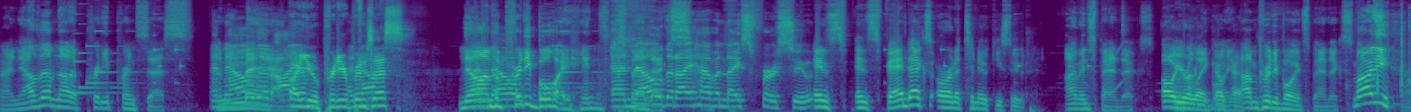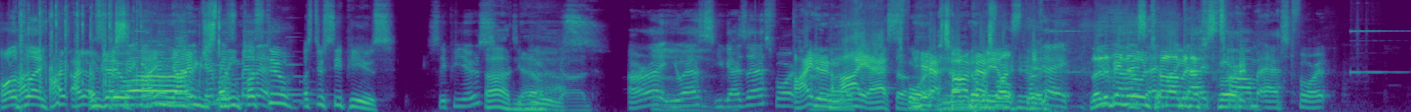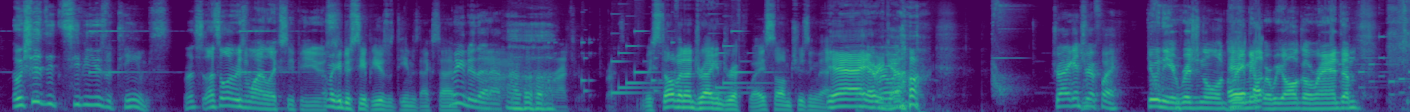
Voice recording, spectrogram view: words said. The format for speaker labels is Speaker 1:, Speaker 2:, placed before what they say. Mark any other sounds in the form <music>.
Speaker 1: right, now that I'm not a pretty princess,
Speaker 2: And
Speaker 1: I'm
Speaker 2: now
Speaker 1: mad.
Speaker 2: that I am, Are
Speaker 3: you a prettier
Speaker 2: and now-
Speaker 3: princess?
Speaker 1: no, I'm
Speaker 2: now-
Speaker 1: a pretty boy in spandex.
Speaker 2: And now that I have a nice fursuit,
Speaker 4: In in spandex or in a tanuki suit?
Speaker 1: I'm in spandex.
Speaker 4: Oh,
Speaker 1: I'm
Speaker 4: you're
Speaker 1: pretty
Speaker 4: Link,
Speaker 1: boy.
Speaker 4: okay.
Speaker 1: I'm pretty boy in spandex. Smarty, I want to play.
Speaker 3: I, I, I'm just.
Speaker 4: do, uh,
Speaker 3: I'm, I'm just
Speaker 2: me a
Speaker 3: leaning.
Speaker 2: minute.
Speaker 4: Let's do let's do CPUs.
Speaker 2: CPUs.
Speaker 3: Oh no.
Speaker 2: All right, you asked. You guys asked for it.
Speaker 3: I didn't.
Speaker 4: I asked for
Speaker 3: Yeah,
Speaker 4: it.
Speaker 3: Yeah, Tom
Speaker 4: nobody
Speaker 3: asked for it.
Speaker 2: Okay.
Speaker 1: Let
Speaker 2: you
Speaker 1: it be
Speaker 2: guys
Speaker 1: known
Speaker 2: and
Speaker 1: Tom
Speaker 2: my
Speaker 1: asked
Speaker 2: guys
Speaker 1: for it.
Speaker 2: Tom asked for it.
Speaker 1: We should have did CPUs with teams. That's that's the only reason why I like CPUs.
Speaker 4: We can do CPUs with teams next time.
Speaker 2: We can do that after.
Speaker 1: Roger, roger.
Speaker 4: We still haven't done Dragon Driftway, so I'm choosing that.
Speaker 3: Yeah, here we go. <laughs>
Speaker 2: Dragon Driftway.
Speaker 1: Doing the original agreement
Speaker 4: uh,
Speaker 1: where we all go random.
